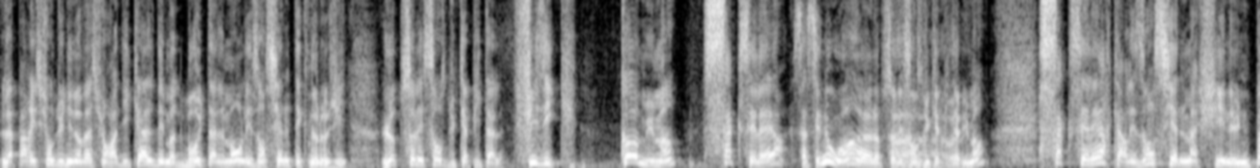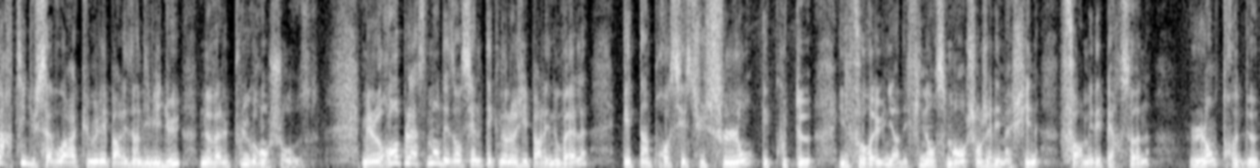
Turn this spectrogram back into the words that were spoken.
L'apparition d'une innovation radicale démode brutalement les anciennes technologies. L'obsolescence du capital physique comme humain s'accélère, ça c'est nous, hein, l'obsolescence ah, du capital humain, s'accélère car les anciennes machines et une partie du savoir accumulé par les individus ne valent plus grand-chose. Mais le remplacement des anciennes technologies par les nouvelles est un processus long et coûteux. Il faut réunir des financements, changer les machines, former les personnes. L'entre-deux,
